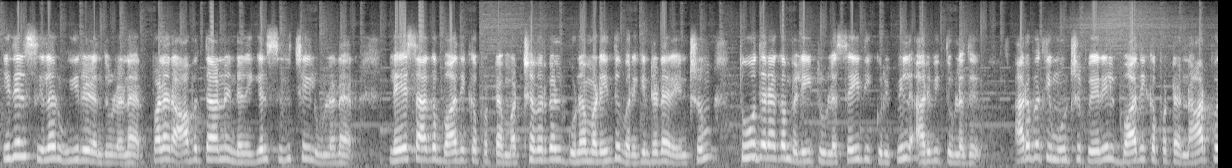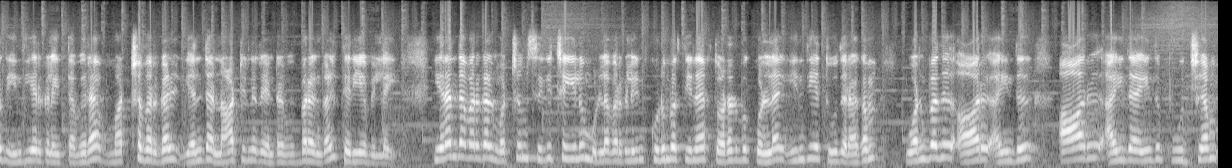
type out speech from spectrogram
இதில் சிலர் உயிரிழந்துள்ளனர். பலர் ஆபத்தான நிலையில் சிகிச்சையில் உள்ளனர். லேசாக பாதிக்கப்பட்ட மற்றவர்கள் குணமடைந்து வருகின்றனர் என்றும் தூதரகம் வெளியிட்டுள்ள செய்திக்குறிப்பில் அறிவித்துள்ளது. அறுபத்தி மூன்று பேரில் பாதிக்கப்பட்ட நாற்பது இந்தியர்களை தவிர மற்றவர்கள் எந்த நாட்டினர் என்ற விவரங்கள் தெரியவில்லை. இறந்தவர்கள் மற்றும் சிகிச்சையிலும் உள்ளவர்களின் குடும்பத்தினர் தொடர்பு கொள்ள இந்திய தூதரகம் ஒன்பது ஆறு ஐந்து ஆறு ஐந்து ஐந்து பூஜ்ஜியம்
